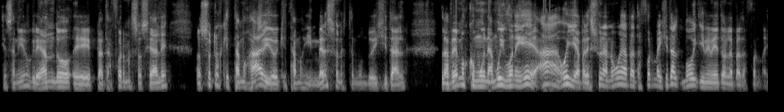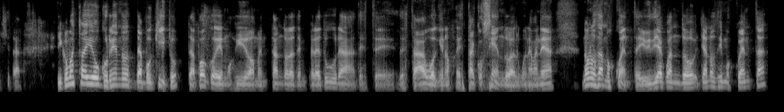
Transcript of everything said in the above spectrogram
que se han ido creando eh, plataformas sociales, nosotros que estamos ávidos y que estamos inmersos en este mundo digital, las vemos como una muy buena idea. Ah, oye, apareció una nueva plataforma digital, voy y me meto en la plataforma digital. Y como esto ha ido ocurriendo de a poquito, de a poco hemos ido aumentando la temperatura de, este, de esta agua que nos está cociendo de alguna manera, no nos damos cuenta. Y hoy día cuando ya nos dimos cuenta,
